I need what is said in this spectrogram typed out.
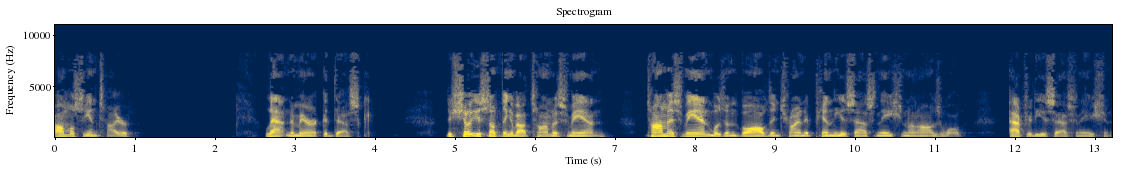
almost the entire Latin America desk. To show you something about Thomas Mann, Thomas Mann was involved in trying to pin the assassination on Oswald after the assassination.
